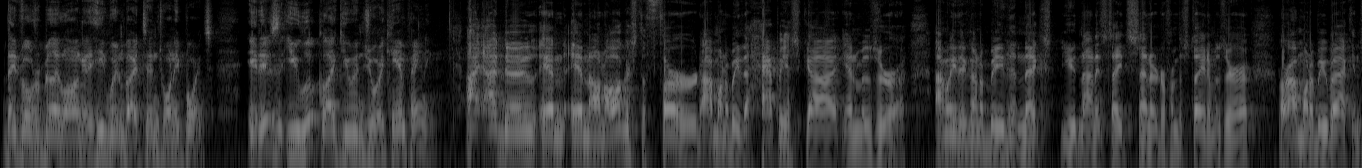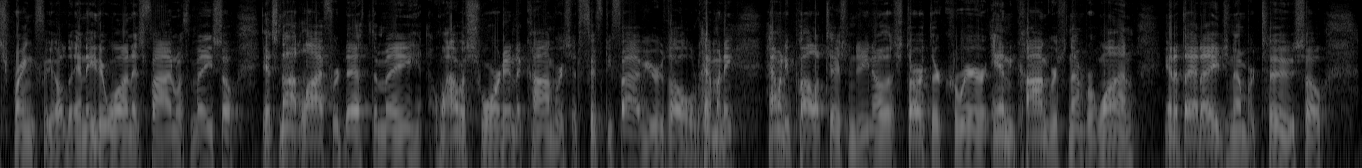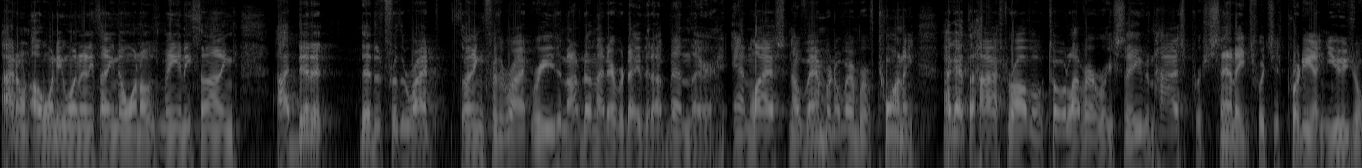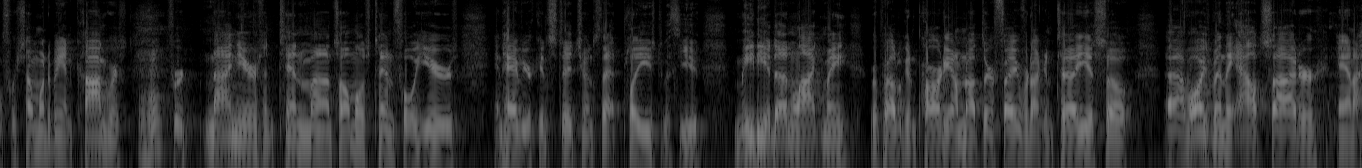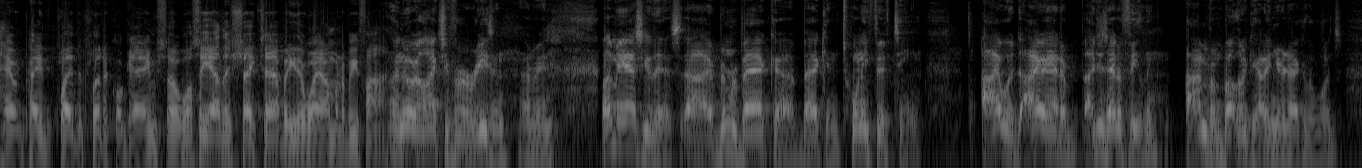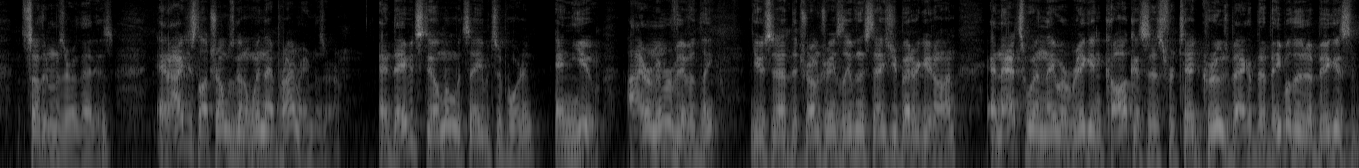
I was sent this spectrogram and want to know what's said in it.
they'd vote for Billy Long and he'd win by 10, 20 points. It is, you look like you enjoy campaigning. I, I, do, and, and on August the 3rd, I'm going to be the happiest guy in Missouri. I'm either going to be the next United States Senator from the state of Missouri, or I'm going to be back in Springfield, and either one is fine with me. So it's not life or death to me. I was sworn into Congress at 55 years old. How many, how many politicians do you know that start their career in Congress, number one, and at that age, number two? So I don't owe anyone anything. No one owes me anything. I did it did it for the right thing for the right reason. I've done that every day that I've been there. And last November, November of 20, I got the highest raw vote total I've ever received and highest percentage, which is pretty unusual for someone to be in Congress mm-hmm. for nine years and 10 months, almost 10 full years, and have your constituents that pleased with you. Media doesn't like me. Republican Party, I'm not their favorite, I can tell you. So uh, I've always been the outsider, and I haven't paid, played the political game. So we'll see how this shakes out. But either way, I'm going to be fine. I know I liked you for a reason. I mean. Let me ask you this. Uh, I remember back uh, back in 2015, I would I had a I just had a feeling. I'm from Butler County, in your neck of the woods, southern Missouri, that is, and I just thought Trump was going to win that primary in Missouri. And David Stillman would say he would support him, and you. I remember vividly. You said the Trump train's leaving the stage. You better get on. And that's when they were rigging caucuses for Ted Cruz back. The people that are the biggest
